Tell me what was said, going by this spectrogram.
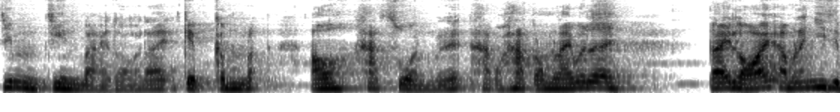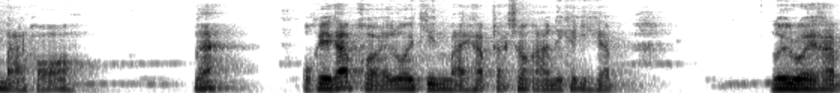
จิ้มจีนบ่ายต่อได้ เก็บกำไรเอาหักส่วนมาเลยหักหักกำไรไว้เลย ได้ร้อยเอามาได้ยี่สิบาทพอนะ โอเคครับ ขอให้รวยจีนบ่ายครับ จากช่องอาร์นี่ครับอีกครับรวยๆครับ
